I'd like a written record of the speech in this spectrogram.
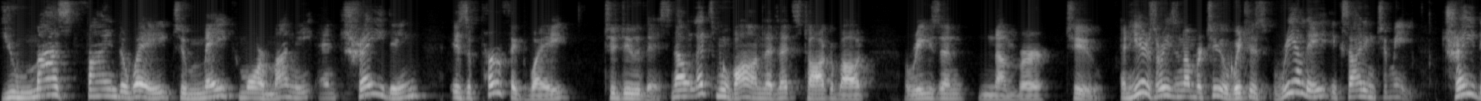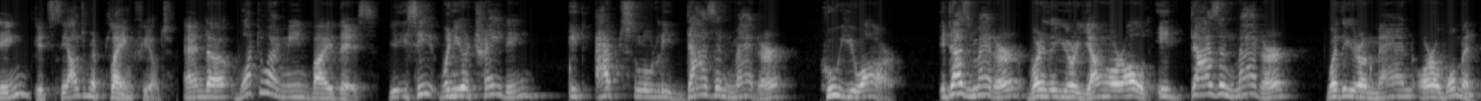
You must find a way to make more money, and trading is a perfect way to do this. Now, let's move on. Let's talk about reason number two. And here's reason number two, which is really exciting to me. Trading, it's the ultimate playing field. And uh, what do I mean by this? You see, when you're trading, it absolutely doesn't matter who you are. It doesn't matter whether you're young or old. It doesn't matter whether you're a man or a woman.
